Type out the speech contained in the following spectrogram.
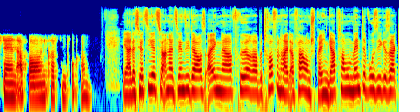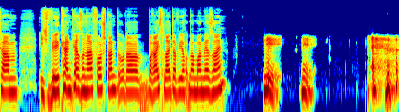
Stellenabbau und Kostenprogramm. Ja, das hört sich jetzt so an, als wenn Sie da aus eigener früherer Betroffenheit Erfahrung sprechen. Gab es mal Momente, wo Sie gesagt haben, ich will kein Personalvorstand oder Bereichsleiter, wie auch immer mal mehr sein? Nee, nee.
